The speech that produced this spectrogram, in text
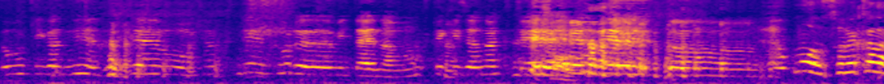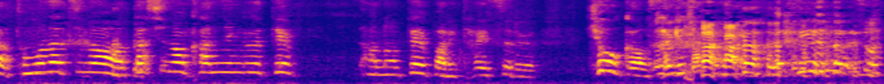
動機がね全然もう100点取るみたいな目的じゃなくて。もうそれから友達の私のカンニングテあのペーパーに対する評価を下げたくないそう。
